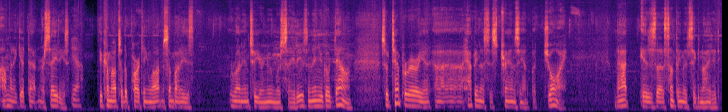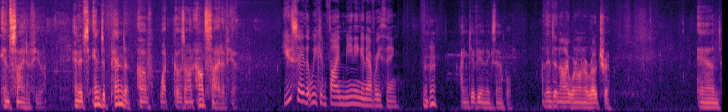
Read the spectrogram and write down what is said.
I'm going to get that Mercedes. Yeah. You come out to the parking lot and somebody's run into your new Mercedes, and then you go down. So temporary uh, happiness is transient, but joy, that is uh, something that's ignited inside of you. And it's independent of what goes on outside of you. You say that we can find meaning in everything. Mm-hmm. I can give you an example. Linda and I were on a road trip, and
